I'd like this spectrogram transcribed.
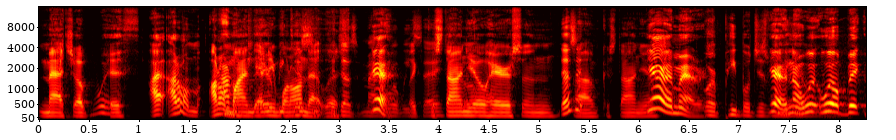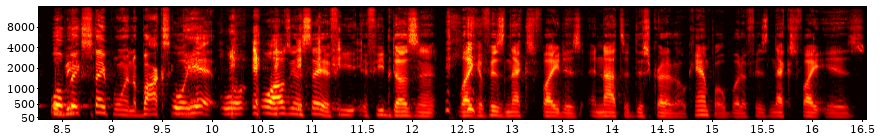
match up with I, I don't I don't, mind anyone on that it, list It doesn't matter Yeah. what we like say. Castano Harrison Does it? um, Castano yeah, it matters. or people just yeah, no, we're, it. we're a big, we're a be- big staple in the boxing. Well, game. yeah. Well, well, I was gonna say if he if he doesn't like if his next fight is and not to discredit Ocampo, but if his next fight is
